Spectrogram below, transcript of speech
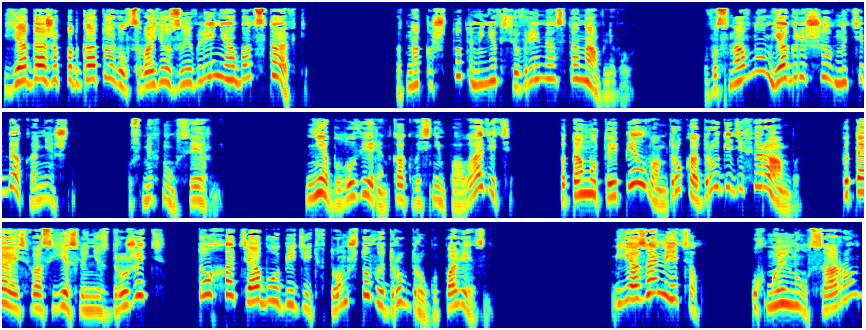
Я даже подготовил свое заявление об отставке. Однако что-то меня все время останавливало. В основном я грешил на тебя, конечно, усмехнулся Эрми. Не был уверен, как вы с ним поладите, потому-то и пел вам друг о друге дифирамбы, пытаясь вас, если не сдружить, то хотя бы убедить в том, что вы друг другу полезны. Я заметил, Ухмыльнулся Арон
